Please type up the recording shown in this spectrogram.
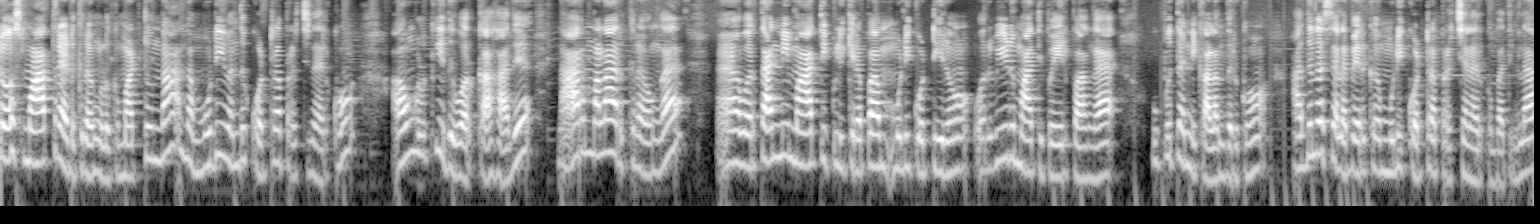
டோஸ் மாத்திரை எடுக்கிறவங்களுக்கு மட்டும்தான் அந்த முடி வந்து கொட்டுற பிரச்சனை இருக்கும். அவங்களுக்கு இது ஒர்க் ஆகாது. நார்மலாக இருக்கிறவங்க ஒரு தண்ணி மாற்றி குளிக்கிறப்ப முடி கொட்டிடும் ஒரு வீடு மாற்றி போயிருப்பாங்க. உப்பு தண்ணி கலந்துருக்கும். அதில் சில பேருக்கு முடி கொட்டுற பிரச்சனை இருக்கும் பார்த்திங்களா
